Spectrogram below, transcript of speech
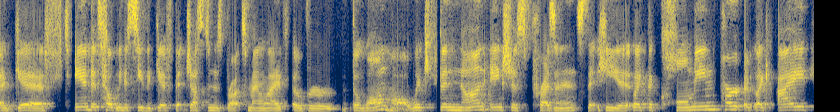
a gift. And it's helped me to see the gift that Justin has brought to my life over the long haul, which the non-anxious presence that he like the calming part of like I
